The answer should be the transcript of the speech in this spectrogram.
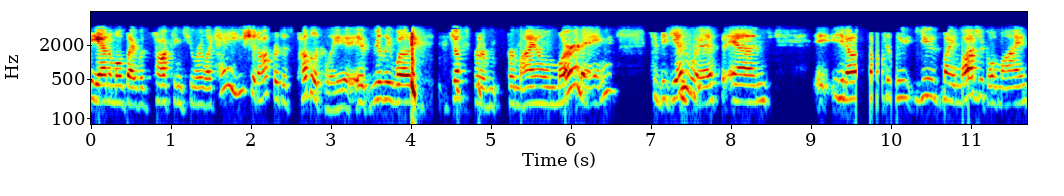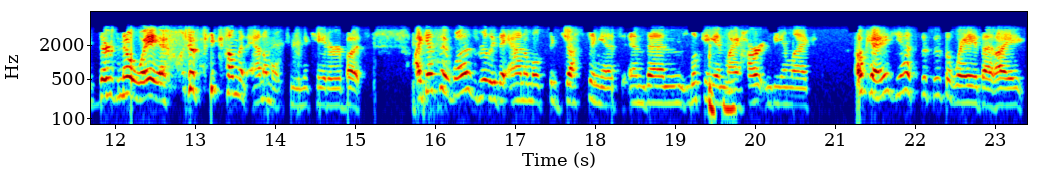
the animals I was talking to were like, "Hey, you should offer this publicly." It really was just for for my own learning to begin mm-hmm. with, and you know, to use my logical mind, there's no way I would have become an animal communicator, but I guess it was really the animals suggesting it and then looking in mm-hmm. my heart and being like, okay, yes, this is a way that I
